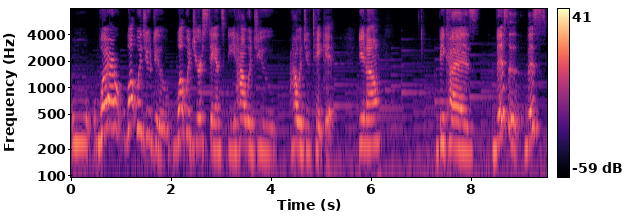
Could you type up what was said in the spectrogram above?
Where what would you do? What would your stance be? How would you how would you take it? You know? Because this is this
